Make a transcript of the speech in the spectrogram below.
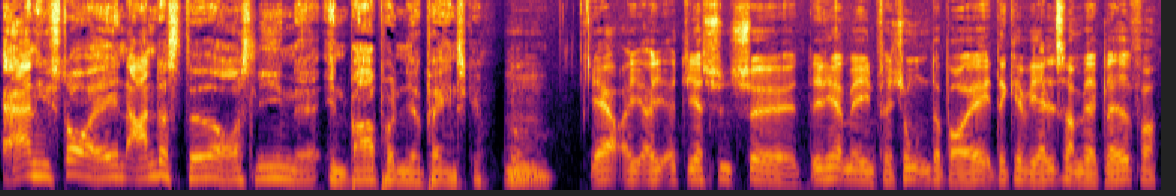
er en historie en andre steder også lige end, øh, end bare på den japanske. Mm. Ja, og jeg, jeg, jeg synes, øh, det her med inflationen, der bøjer af, det kan vi alle sammen være glade for.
